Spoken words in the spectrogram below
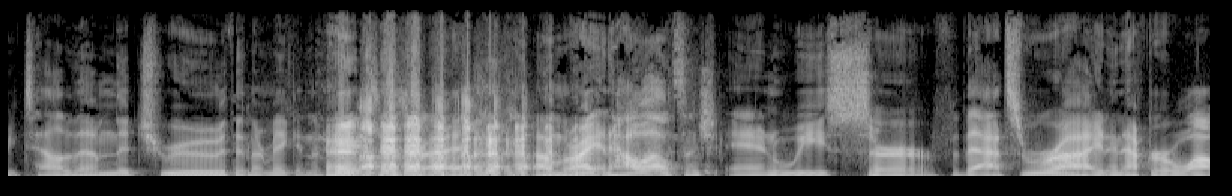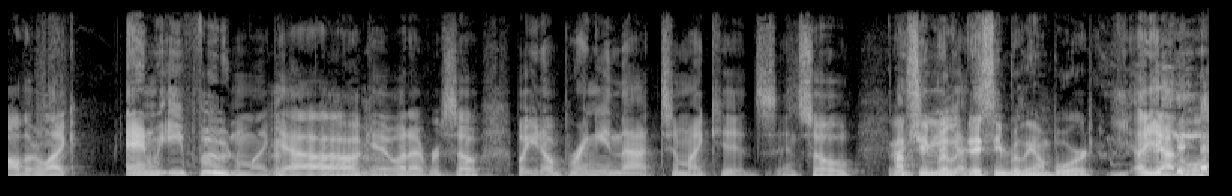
We tell them the truth, and they're making the faces, right? I'm right. And how else? And, sh- and we serve. That's right. And after a while, they're like, and we eat food. And I'm like, yeah, okay, whatever. So, but you know, bringing that to my kids, and so they I'm seem you really guys- they seem really on board uh, yeah, well,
